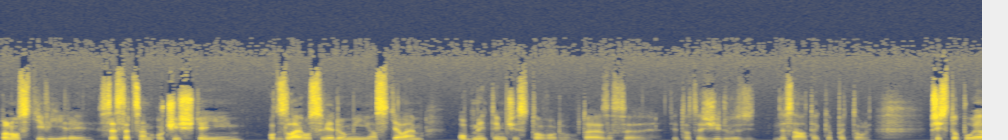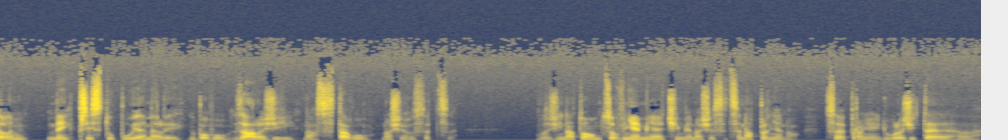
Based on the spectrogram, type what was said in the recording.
plnosti víry, se srdcem očištěním, od zlého svědomí a s tělem obmytým čistou vodou. To je zase citace Židů z desáté kapitoly. Přistupujeme, my přistupujeme-li k Bohu, záleží na stavu našeho srdce. Záleží na tom, co v něm je, čím je naše srdce naplněno, co je pro něj důležité a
